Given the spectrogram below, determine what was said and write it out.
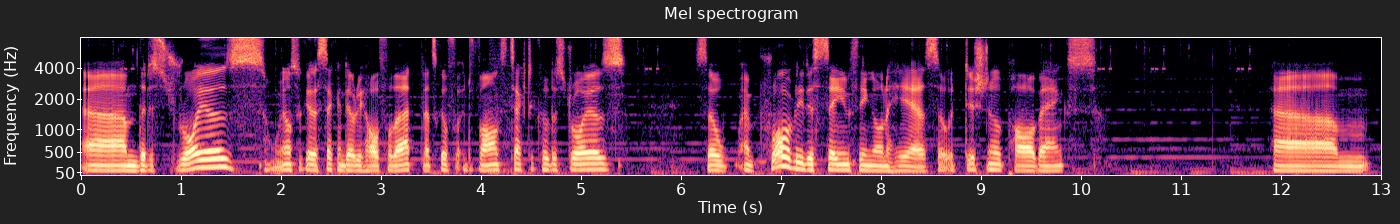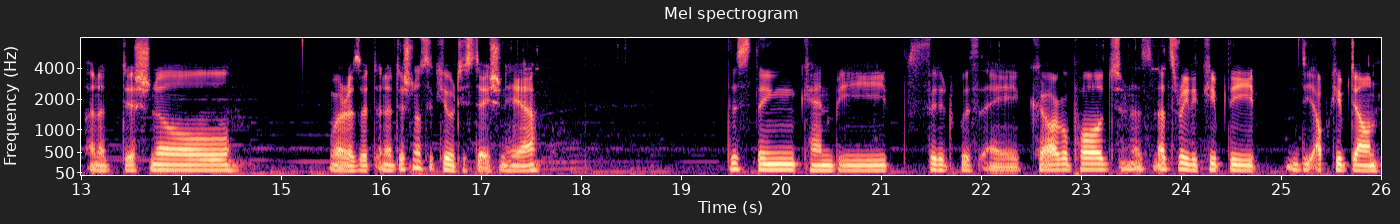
Um, the destroyers, we also get a secondary hull for that. Let's go for advanced tactical destroyers. So, and probably the same thing on here. So additional power banks. Um, an additional... Where is it? An additional security station here. This thing can be fitted with a cargo pod. Let's, let's really keep the, the upkeep down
